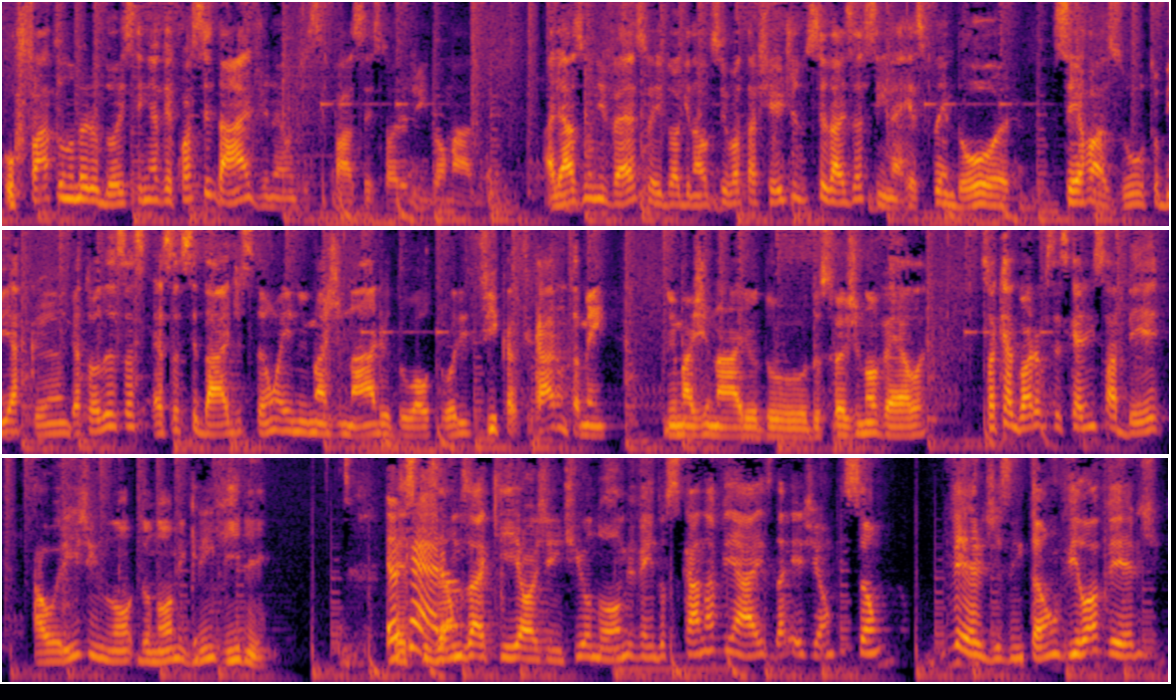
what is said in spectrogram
o fato número dois tem a ver com a cidade, né, onde se passa a história de Indomado. Aliás, o universo aí do Agnaldo Silva tá cheio de cidades assim, né? Resplendor, Cerro Azul, Tubiacanga, todas essas, essas cidades estão aí no imaginário do autor e fica, ficaram também no imaginário do, dos fãs de novela. Só que agora vocês querem saber a origem do nome Greenville. Eu Pesquisamos quero. aqui, ó, gente, e o nome vem dos canaviais da região que são verdes. Então, Vila Verde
